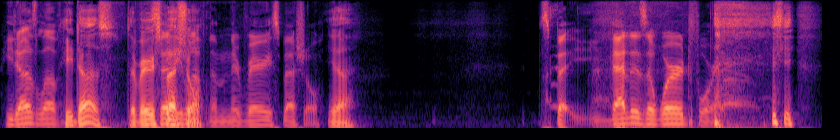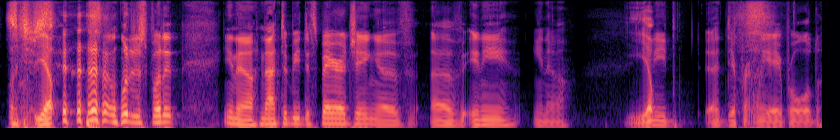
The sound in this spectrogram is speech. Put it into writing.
He does love them. He does. They're very He said he special. them. They're very special. Yeah. Spe- that is a word for it. yep. we'll just put it, you know, not to be disparaging of of any, you know, Yep. any uh, differently abled.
